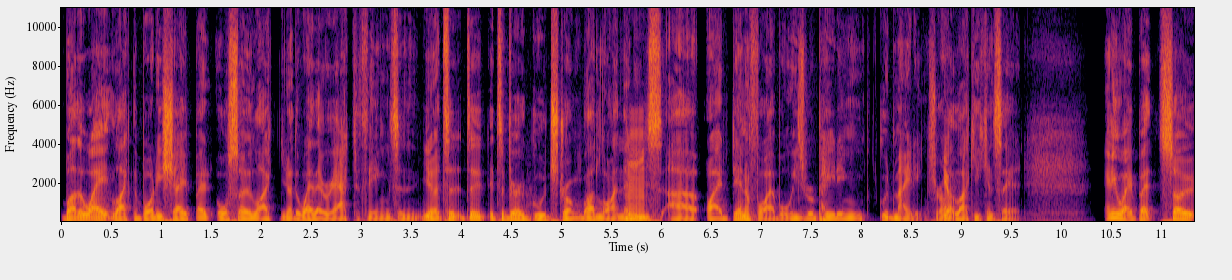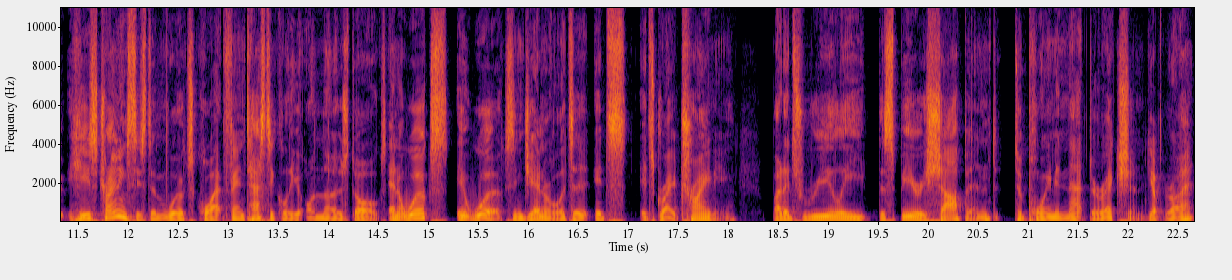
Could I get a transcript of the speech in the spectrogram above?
by the way, like the body shape, but also like you know the way they react to things, and you know it's a it's a, it's a very good strong bloodline that is uh, identifiable. He's repeating good matings, right? Yep. Like you can see it. Anyway, but so his training system works quite fantastically on those dogs, and it works. It works in general. It's a it's it's great training, but it's really the spear is sharpened to point in that direction. Yep. Right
